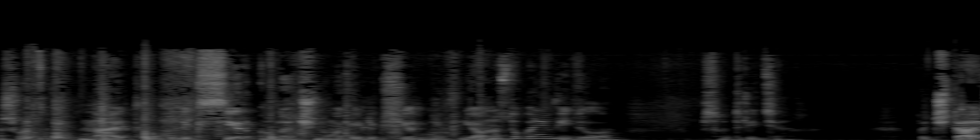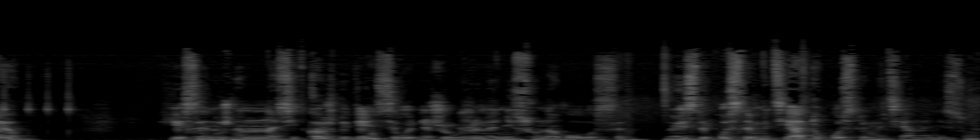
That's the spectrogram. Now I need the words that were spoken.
Шварцкопф Найт эликсир, ночной эликсир. Я у нас только не видела. Смотрите. Почитаю. Если нужно наносить каждый день, сегодня же уже нанесу на волосы. Но если после мытья, то после мытья нанесу.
